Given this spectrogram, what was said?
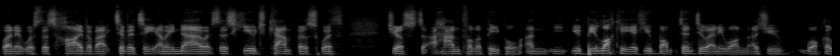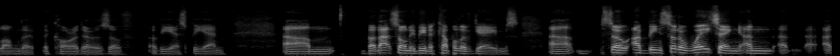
when it was this hive of activity. I mean, now it's this huge campus with just a handful of people, and you'd be lucky if you bumped into anyone as you walk along the, the corridors of, of ESPN. Um, but that's only been a couple of games. Uh, so I've been sort of waiting, and uh, uh,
